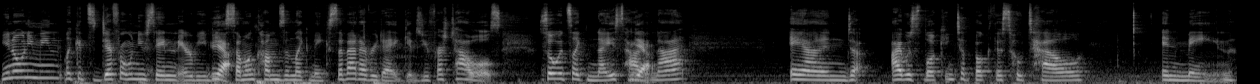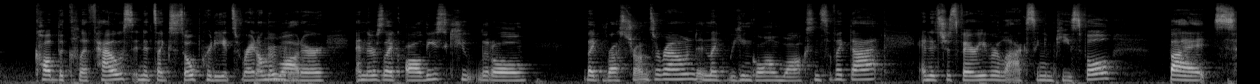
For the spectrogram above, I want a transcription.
You know what I mean? Like it's different when you stay in an Airbnb. Yeah. Someone comes and like makes the bed every day, gives you fresh towels. So it's like nice having Yeah. that. And I was looking to book this hotel in Maine called the Cliff House and it's like so pretty. It's right on the mm-hmm. water and there's like all these cute little like restaurants around and like we can go on walks and stuff like that and it's just very relaxing and peaceful. But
